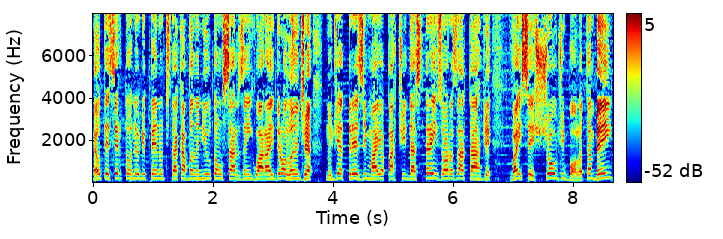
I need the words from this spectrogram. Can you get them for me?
É o terceiro torneio de pênaltis da Cabana Newton Salles em Guará, Hidrolândia, no dia 13 de maio, a partir das 3 horas da tarde. Vai ser show de bola também.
